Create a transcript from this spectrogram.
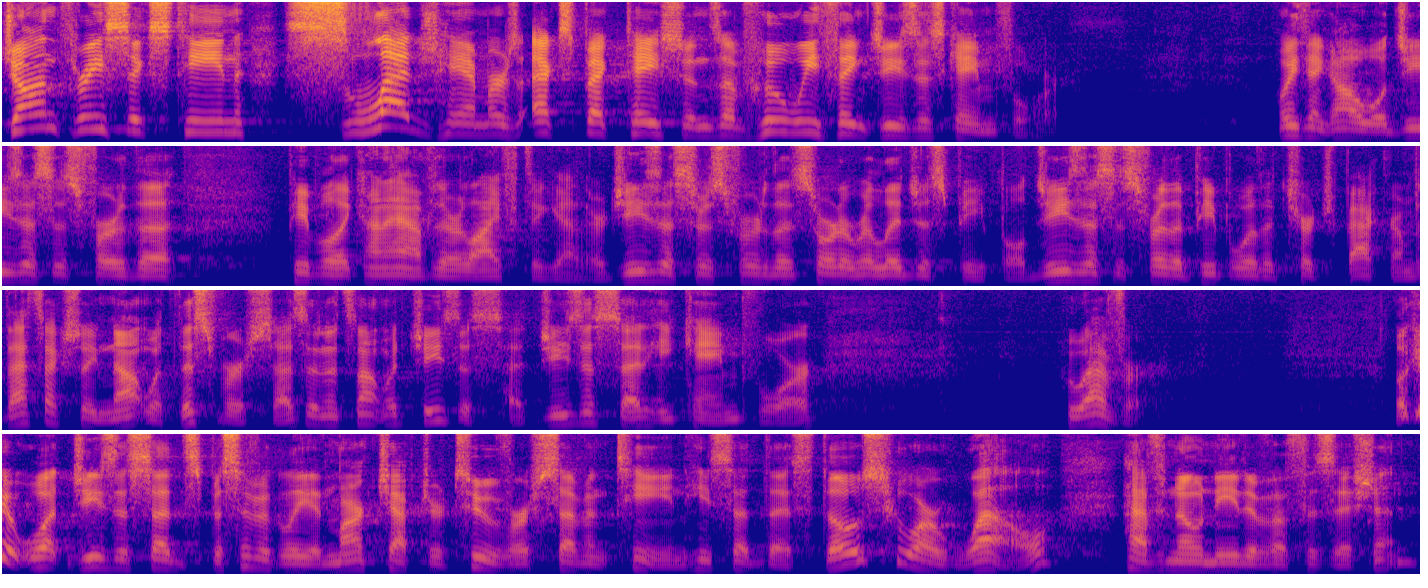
John 3:16 sledgehammers expectations of who we think Jesus came for. We think, oh, well, Jesus is for the people that kind of have their life together. Jesus is for the sort of religious people. Jesus is for the people with a church background. But that's actually not what this verse says, and it's not what Jesus said. Jesus said he came for whoever. Look at what Jesus said specifically in Mark chapter 2, verse 17. He said this Those who are well have no need of a physician,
